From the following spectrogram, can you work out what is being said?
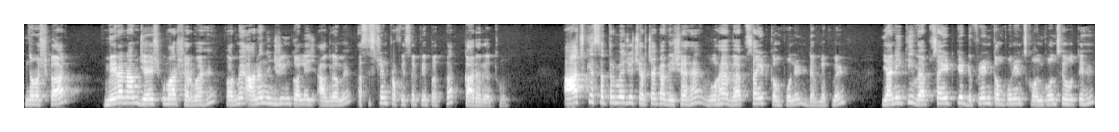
नमस्कार, मेरा नाम जयेश कुमार शर्मा है और मैं आनंद इंजीनियरिंग कॉलेज आगरा में असिस्टेंट प्रोफेसर के पद पर कार्यरत हूँ। आज के सत्र में जो चर्चा का विषय है, वो है वेबसाइट कंपोनेंट डेवलपमेंट, यानी कि वेबसाइट के डिफरेंट कंपोनेंट्स कौन कौन से होते हैं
